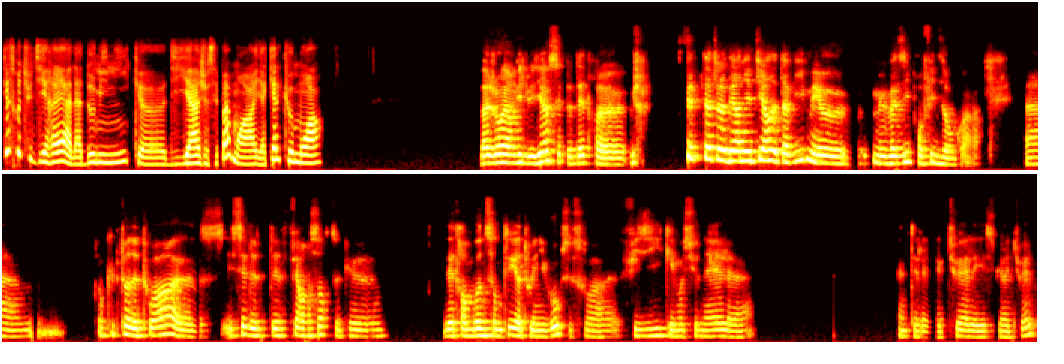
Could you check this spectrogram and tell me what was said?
qu'est-ce que tu dirais à la Dominique d'il y a, je sais pas moi, il y a quelques mois? Bah, j'aurais envie de lui dire, c'est peut-être, euh, peut-être le dernier tiers de ta vie, mais, euh, mais vas-y, profites-en. Euh, occupe-toi de toi, essaie de, de faire en sorte que d'être en bonne santé à tous les niveaux, que ce soit physique, émotionnel, intellectuel et spirituel.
